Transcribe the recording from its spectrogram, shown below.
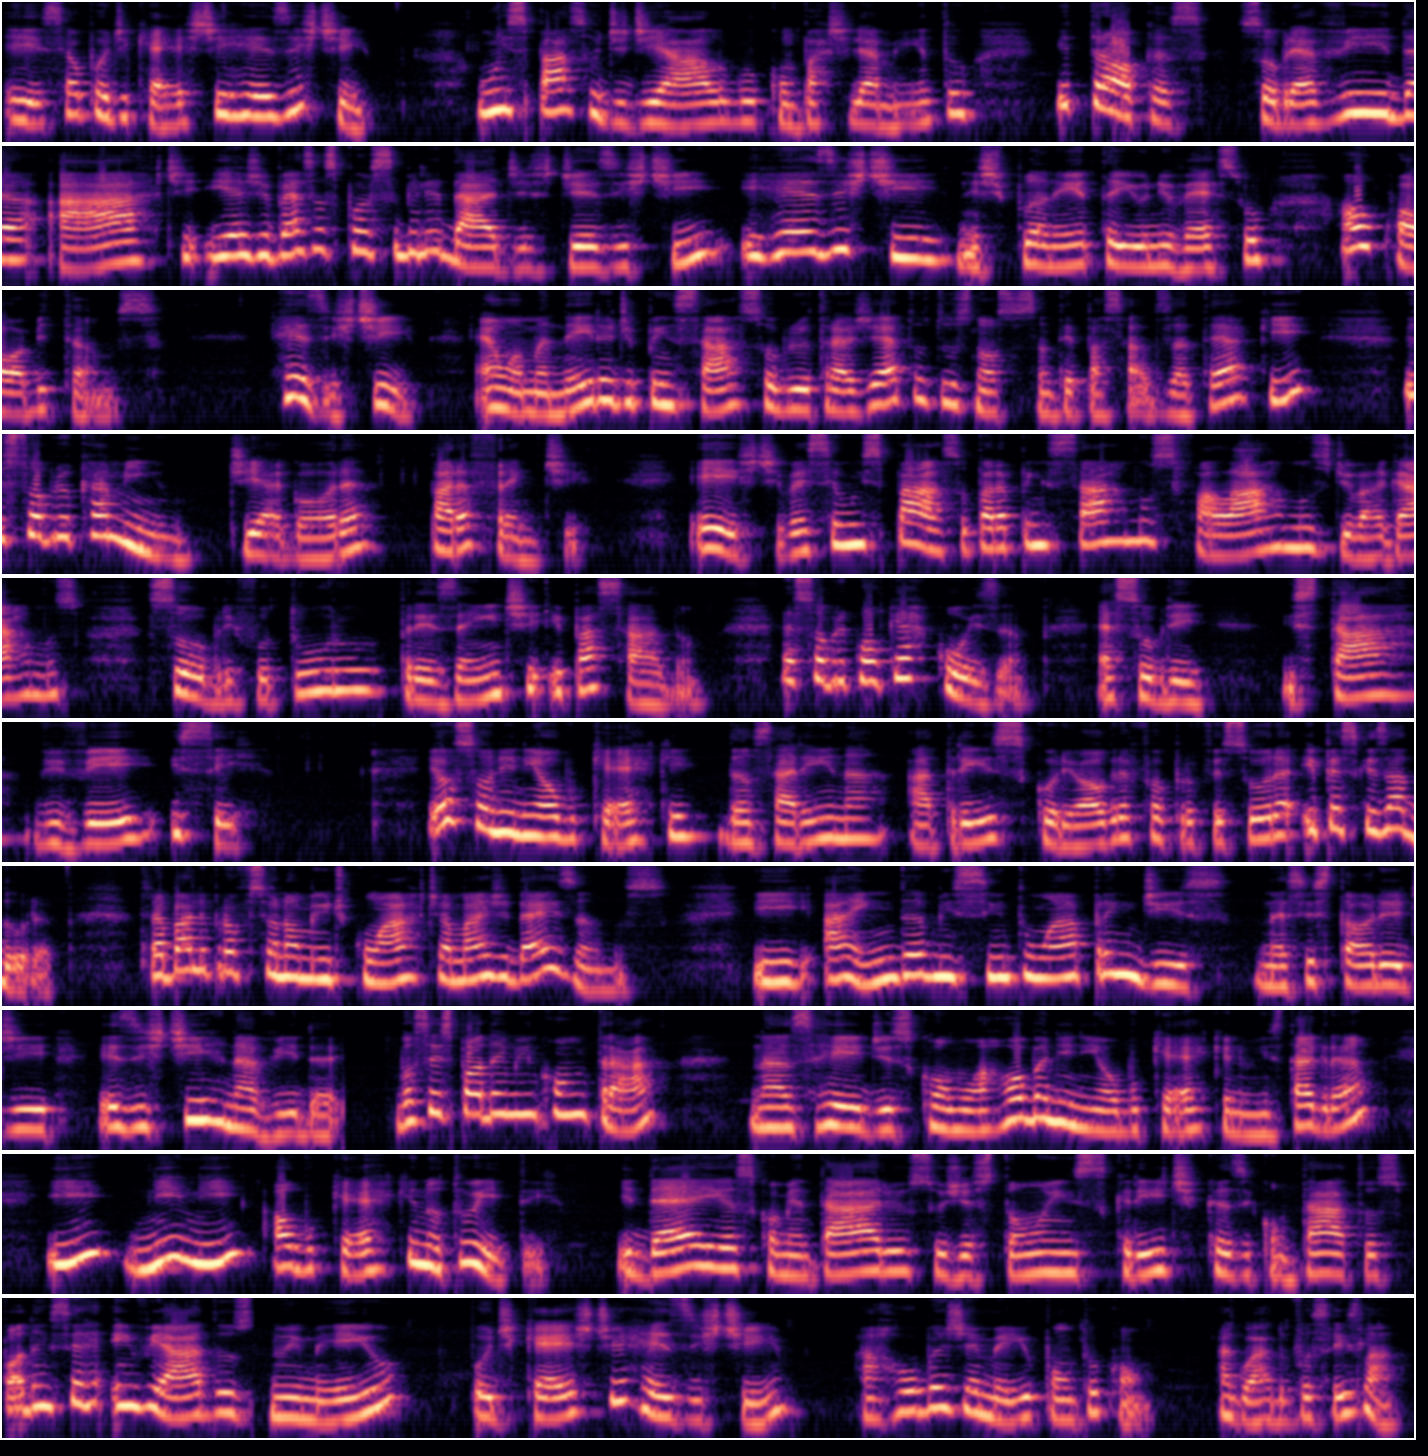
esse é o podcast Resistir um espaço de diálogo, compartilhamento e trocas sobre a vida, a arte e as diversas possibilidades de existir e reexistir neste planeta e universo ao qual habitamos. Resistir é uma maneira de pensar sobre o trajeto dos nossos antepassados até aqui e sobre o caminho de agora para frente. Este vai ser um espaço para pensarmos, falarmos, divagarmos sobre futuro, presente e passado. É sobre qualquer coisa. É sobre estar, viver e ser. Eu sou Nini Albuquerque, dançarina, atriz, coreógrafa, professora e pesquisadora. Trabalho profissionalmente com arte há mais de 10 anos e ainda me sinto um aprendiz nessa história de existir na vida. Vocês podem me encontrar nas redes como arroba Nini Albuquerque no Instagram e Nini Albuquerque no Twitter. Ideias, comentários, sugestões, críticas e contatos podem ser enviados no e-mail podcastresistir@gmail.com. Aguardo vocês lá.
